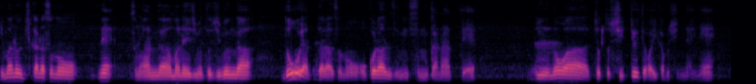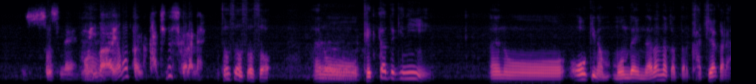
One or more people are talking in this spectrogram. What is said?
今のうちからそのねそのアンガーマネージメント自分がどうやったらその怒らずに済むかなってういうのはちょっと知っておいた方がいいかもしれないね。そうですね。もう今謝ったら勝ちですからね。そうそうそうそう。あの結果的にあのー大きな問題にならなかったら勝ちやから。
